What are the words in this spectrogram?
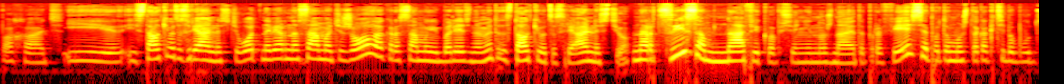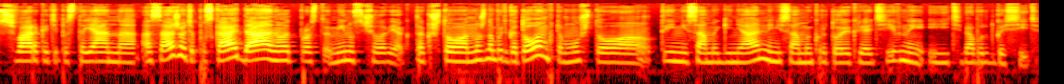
пахать. И и, сталкиваться с реальностью. Вот, наверное, самое тяжелое, как раз самый болезненный момент, это сталкиваться с реальностью. Нарциссам нафиг вообще не нужна эта профессия, потому что как тебя будут шваркать и постоянно осаживать, опускать, да, ну это просто минус человек. Так что нужно быть готовым к тому, что ты не самый гениальный, не самый крутой и креативный, и тебя будут гасить.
